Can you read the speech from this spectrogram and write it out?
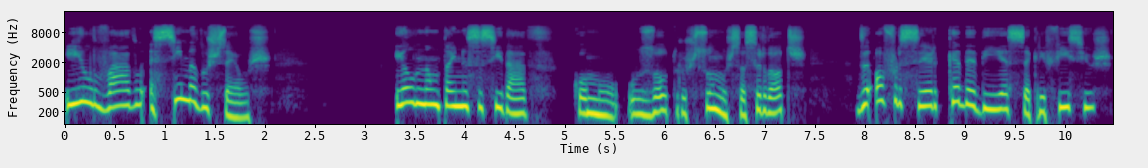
e elevado acima dos céus. Ele não tem necessidade, como os outros sumos sacerdotes, de oferecer cada dia sacrifícios,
